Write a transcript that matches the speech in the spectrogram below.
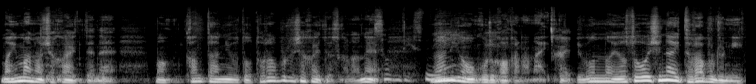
まあ今の社会ってねまあ、簡単に言うとトラブル社会ですからね、ね、何が起こるかわからない、はい、自分の予想しないトラブルに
